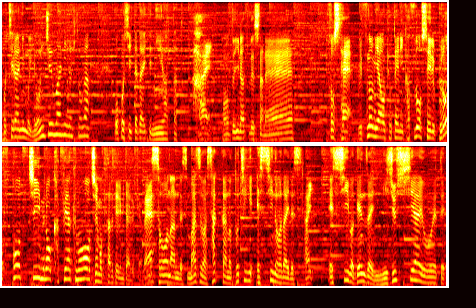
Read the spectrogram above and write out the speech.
こちらにも40万人の人がお越しいただいてにぎわったと。はい本当いい夏でしたね。そして宇都宮を拠点に活動しているプロスポーツチームの活躍も注目されているみたいですよね。そうなんです。まずはサッカーの栃木 SC の話題です、はい、SC は現在20試合を終えて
